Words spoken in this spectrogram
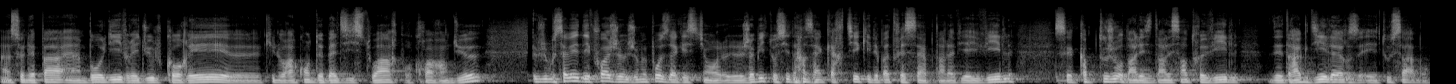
Hein, ce n'est pas un beau livre édulcoré euh, qui nous raconte de belles histoires pour croire en Dieu. Vous savez, des fois, je, me pose la question. J'habite aussi dans un quartier qui n'est pas très simple, dans la vieille ville. C'est comme toujours dans les, centres-villes, des drug dealers et tout ça. Bon.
